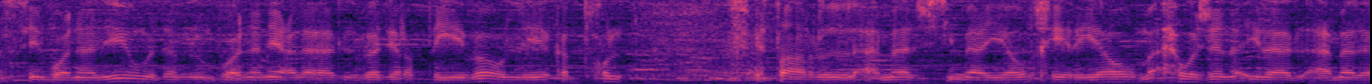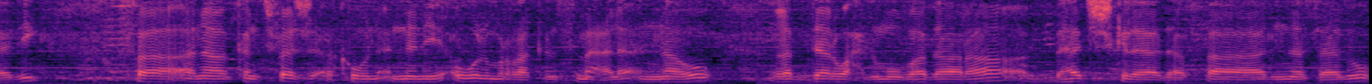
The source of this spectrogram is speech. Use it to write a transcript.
السي البوعناني ومدام البوعناني على هذه البادرة الطيبة واللي كتدخل في إطار الأعمال الاجتماعية والخيرية وما احوجنا إلى هذه الأعمال هذه فأنا كنتفاجئ أكون أنني أول مرة كنسمع على أنه غدار واحد المبادرة بهذا الشكل هذا. فهاد الناس هادو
